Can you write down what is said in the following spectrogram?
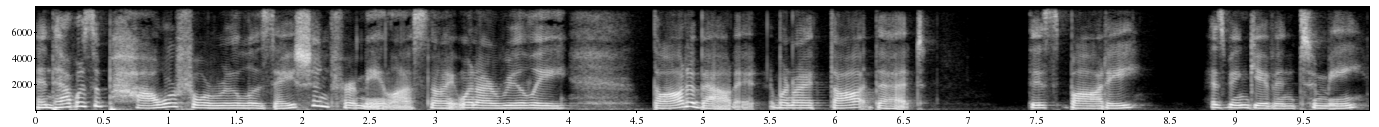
And that was a powerful realization for me last night when I really thought about it. When I thought that this body has been given to me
